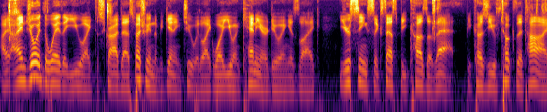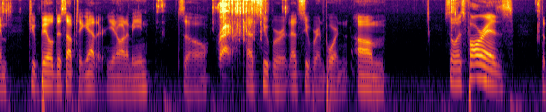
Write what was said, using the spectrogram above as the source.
I, I enjoyed the way that you like described that, especially in the beginning too, with like what you and Kenny are doing is like you're seeing success because of that, because you've took the time to build this up together. You know what I mean? So right. that's super. That's super important. Um, so as far as the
